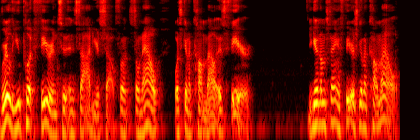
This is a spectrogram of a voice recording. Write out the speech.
Really you put fear into inside yourself. So, so now what's going to come out is fear. You get what i'm saying? Fear is going to come out.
